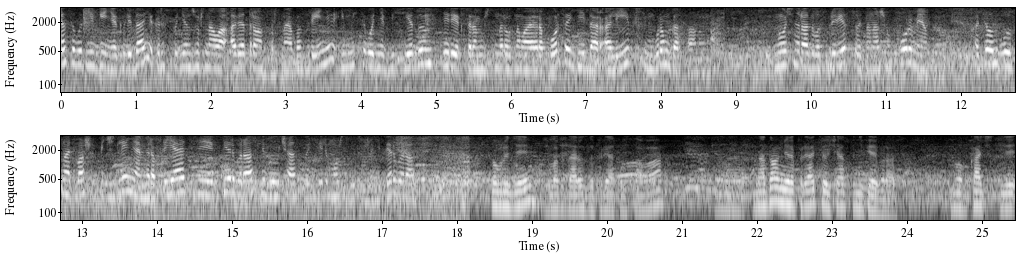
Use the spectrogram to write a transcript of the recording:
Меня зовут Евгения Калида, я корреспондент журнала «Авиатранспортное обозрение», и мы сегодня беседуем с директором международного аэропорта Гейдар Алиев Тимуром Гасановым. Мы очень рады вас приветствовать на нашем форуме. Хотелось бы узнать ваши впечатления о мероприятии. В первый раз ли вы участвуете или, может быть, уже не первый раз? Добрый день, благодарю за приятные слова. Э, На данном мероприятии участвую не первый раз, но в качестве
